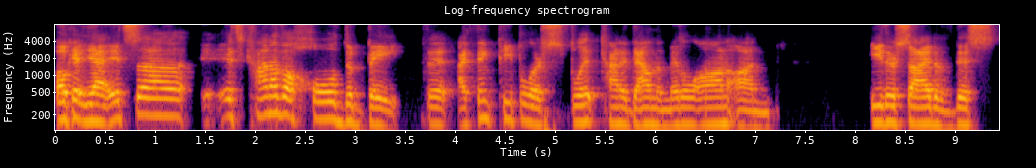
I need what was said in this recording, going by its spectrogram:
Okay, yeah, it's uh it's kind of a whole debate that I think people are split kind of down the middle on on either side of this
